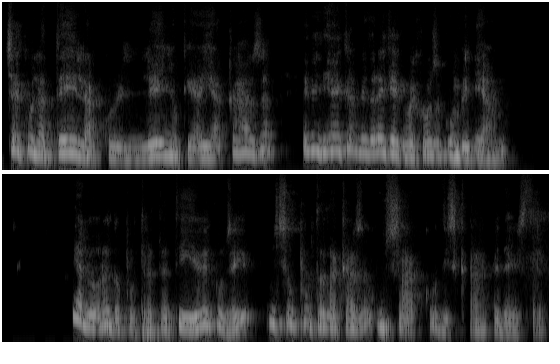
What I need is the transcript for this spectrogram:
C'è quella tela, quel legno che hai a casa, e vedrai che, vedrai che qualcosa combiniamo. E allora, dopo trattative, così, mi sono portato a casa un sacco di scarpe destre.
